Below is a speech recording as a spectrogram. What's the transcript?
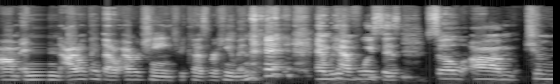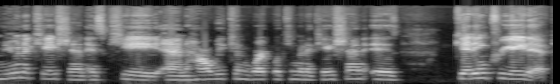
Um, and I don't think that'll ever change because we're human and we have voices. So, um, communication is key, and how we can work with communication is getting creative.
